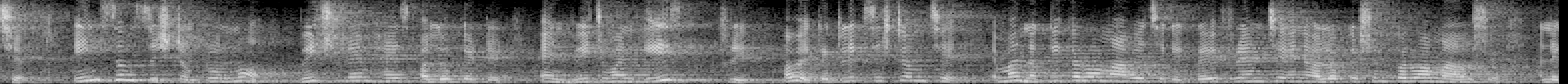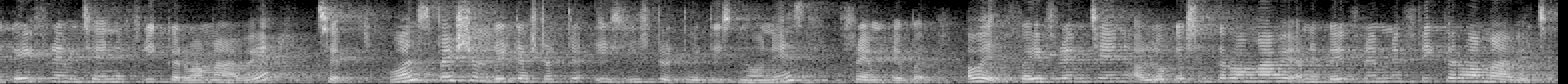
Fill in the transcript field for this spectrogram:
છે. In some system to know which frame has allocated and which one is free હવે કેટલીક સિસ્ટમ છે, એમાં નક્કી કરવામાં આવે છે કે કઈ ફ્રેમ છે એને અલોકેશન કરવામાં આવશે અને કઈ ફ્રેમ છે એને ફ્રી કરવામાં આવે છે. One special data structure is used that is known as frame table હવે કઈ ફ્રેમ છે એને અલોકેશન કરવામાં આવે અને કઈ ફ્રેમને ફ્રી કરવામાં આવે છે.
